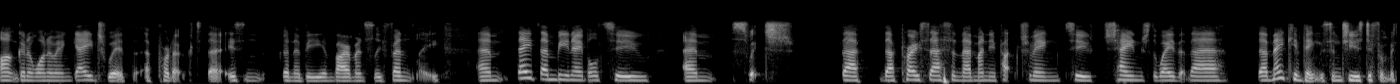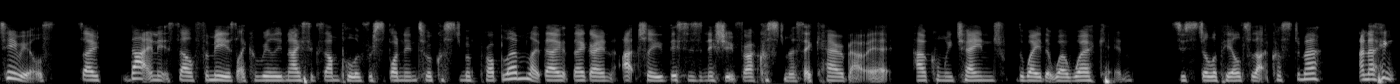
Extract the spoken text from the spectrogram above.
aren't going to want to engage with a product that isn't going to be environmentally friendly. Um, they've then been able to um, switch their their process and their manufacturing to change the way that they're they're making things and to use different materials. So that in itself for me is like a really nice example of responding to a customer problem. Like they're they're going, actually, this is an issue for our customers. They care about it. How can we change the way that we're working to still appeal to that customer? And I think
